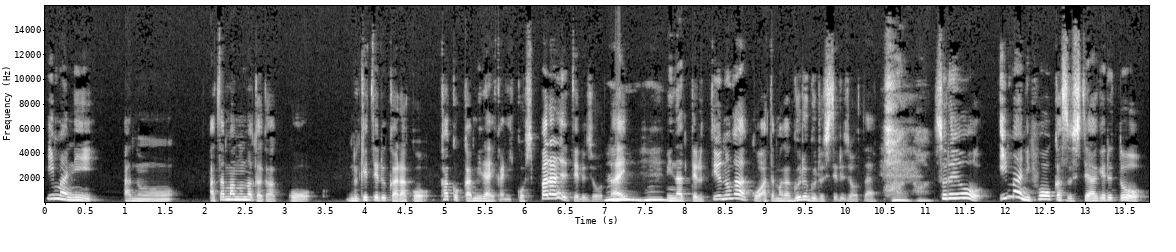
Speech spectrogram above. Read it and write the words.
今に、あの、頭の中がこう、抜けてるから、こう、過去か未来かにこう引っ張られてる状態になってるっていうのが、こう頭がぐるぐるしてる状態。はい、はい。それを今にフォーカスしてあげると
